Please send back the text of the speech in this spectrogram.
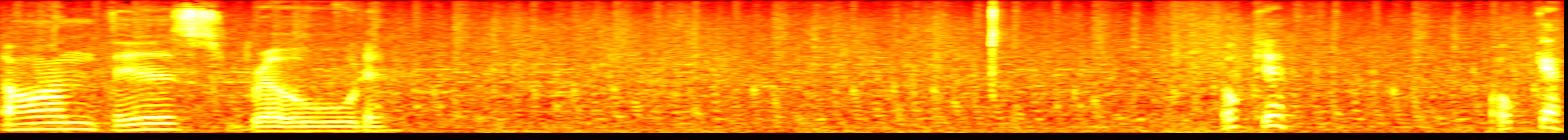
on this road. Okay. Okay.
